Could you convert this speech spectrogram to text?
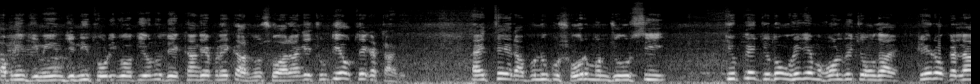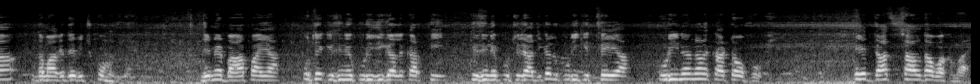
ਆਪਣੀ ਜ਼ਮੀਨ ਜਿੰਨੀ ਥੋੜੀ ਬਹੁਤੀ ਉਹਨੂੰ ਦੇਖਾਂਗੇ, ਆਪਣੇ ਘਰ ਨੂੰ ਸਵਾਰਾਂਗੇ, ਛੁੱਟੀਆਂ ਉੱਥੇ ਕੱਟਾਂਗੇ। ਇੱਥੇ ਰੱਬ ਨੂੰ ਕੁਝ ਹੋਰ ਮਨਜ਼ੂਰ ਸੀ, ਕਿਉਂਕਿ ਜਦੋਂ ਉਹੋ ਜਿਹੇ ਮਾਹੌਲ ਵਿੱਚ ਆਉਂਦਾ ਹੈ, ਫਿਰ ਉਹ ਗੱਲਾਂ ਦਿਮਾਗ ਦੇ ਵਿੱਚ ਘੁੰਮਦੀਆਂ। ਜਿਵੇਂ ਬਾਪ ਆਇਆ ਉੱਥੇ ਕਿਸੇ ਨੇ ਕੁੜੀ ਦੀ ਗੱਲ ਕਰਤੀ ਕਿਸੇ ਨੇ ਪੁੱਛ ਲਿਆ ਅੱਜ ਕੱਲ੍ਹ ਕੁੜੀ ਕਿੱਥੇ ਆ? ਕੁੜੀ ਨਾਲ ਨਾਲ ਕੱਟ ਆਫ ਹੋ ਗਈ। ਇਹ 10 ਸਾਲ ਦਾ ਵਕਫਾ ਹੈ।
